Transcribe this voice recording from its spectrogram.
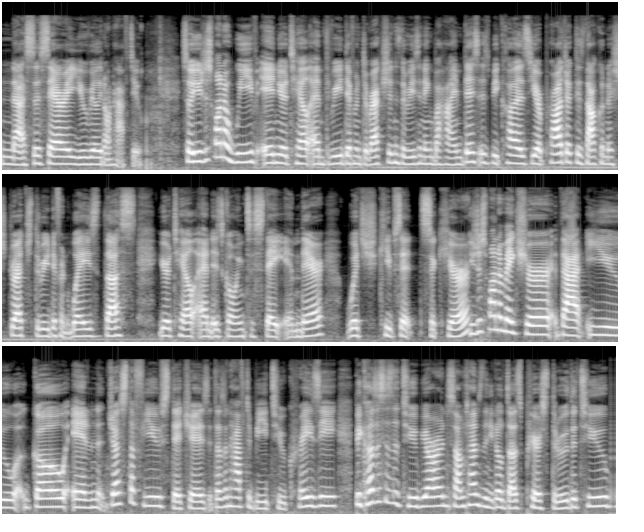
necessary. You really don't have to. So you just want to weave in your tail end three different directions. The reasoning behind this is because your project is not going to stretch three different ways. Thus, your tail end is going to stay in there, which keeps it secure. You just want to make sure that you go in just a few stitches. It doesn't have to be too crazy. Because this is a tube yarn, sometimes the needle does pierce through the tube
